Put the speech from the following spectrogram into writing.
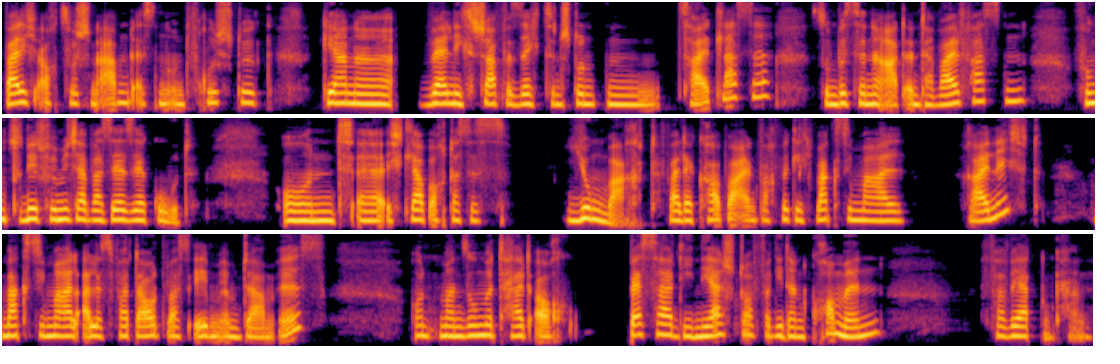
weil ich auch zwischen Abendessen und Frühstück gerne, wenn ich es schaffe, 16 Stunden Zeit lasse. So ein bisschen eine Art Intervallfasten. Funktioniert für mich aber sehr, sehr gut. Und äh, ich glaube auch, dass es jung macht, weil der Körper einfach wirklich maximal reinigt, maximal alles verdaut, was eben im Darm ist. Und man somit halt auch besser die Nährstoffe, die dann kommen, verwerten kann.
